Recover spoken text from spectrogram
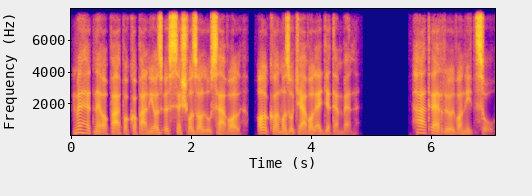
Mehetne a pápa kapálni az összes vazalluszával, alkalmazottjával egyetemben. Hát erről van itt szó.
